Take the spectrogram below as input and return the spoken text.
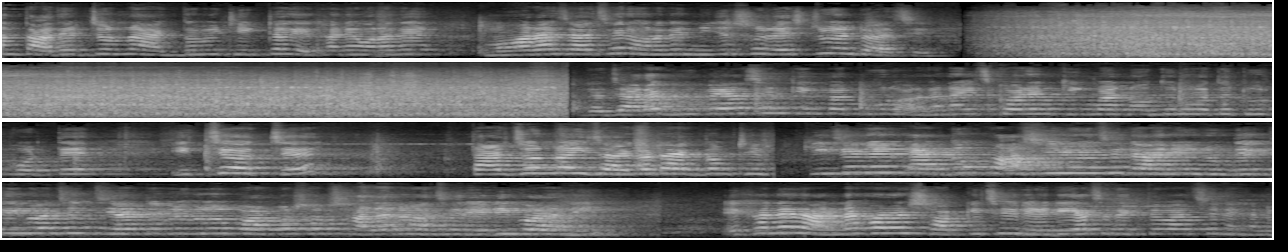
চান তাদের জন্য একদমই ঠিকঠাক। এখানে ওনাদের মহারাজ আছেন, ওনাদের নিজস্ব রেস্টুরেন্টও আছে। যারা গ্রুপে আছেন কিংবা ট্যুর অর্গানাইজ করেন কিংবা নতুন হয়তো ট্যুর করতে ইচ্ছে হচ্ছে, তার জন্য এই জায়গাটা একদম ঠিক। কিচেনের একদম পাশেই রয়েছে ডাইনিং রুম দেখতেই পাচ্ছেন চেয়ার টেবিলগুলো পরপর সব সাজানো আছে রেডি করা নেই। এখানে রান্নাঘরের সব কিছুই রেডি আছে, দেখতে পাচ্ছেন। এখানে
